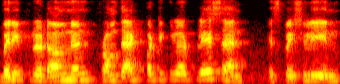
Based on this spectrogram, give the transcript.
very predominant from that particular place and especially in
